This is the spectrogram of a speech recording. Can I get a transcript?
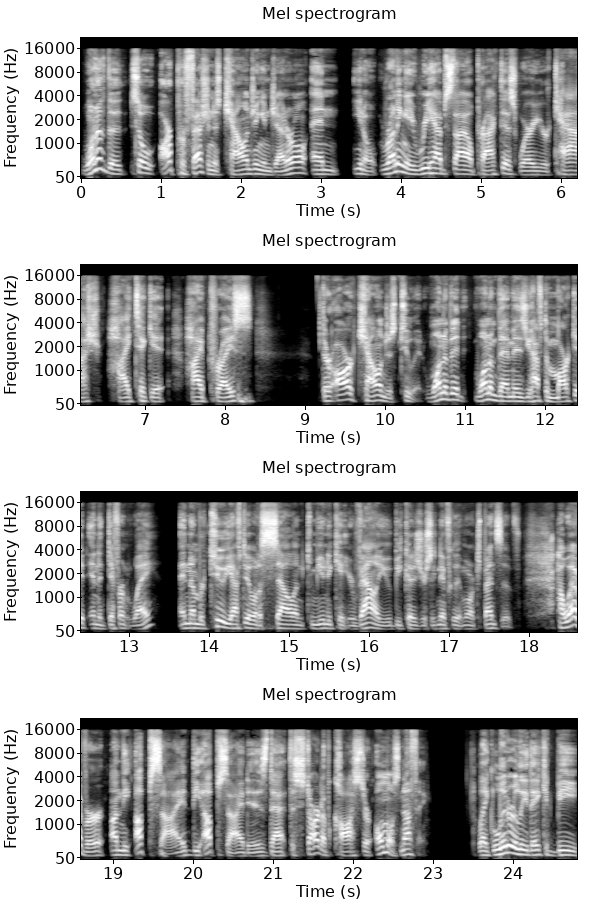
one of the so our profession is challenging in general and you know running a rehab style practice where you're cash high ticket high price there are challenges to it one of it one of them is you have to market in a different way and number two you have to be able to sell and communicate your value because you're significantly more expensive however on the upside the upside is that the startup costs are almost nothing like literally, they could be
